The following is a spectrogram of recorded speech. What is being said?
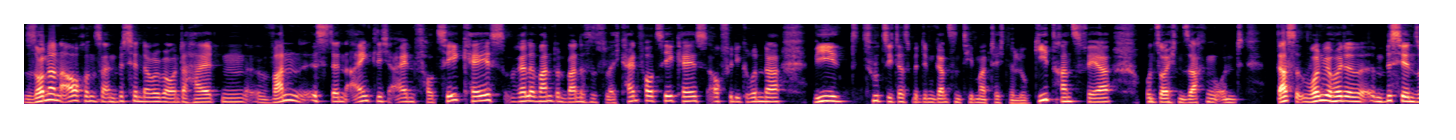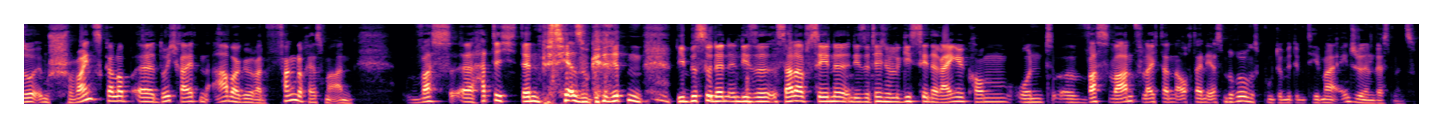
sondern auch uns ein bisschen darüber unterhalten, wann ist denn eigentlich ein VC-Case relevant und wann ist es vielleicht kein VC-Case, auch für die Gründer. Wie tut sich das mit dem ganzen Thema Technologietransfer und solchen Sachen? Und das wollen wir heute ein bisschen so im Schweinsgalopp äh, durchreiten. Aber Göran, fang doch erstmal an. Was äh, hat dich denn bisher so geritten? Wie bist du denn in diese Startup-Szene, in diese Technologieszene reingekommen? Und äh, was waren vielleicht dann auch deine ersten Berührungspunkte mit dem Thema Angel Investments?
